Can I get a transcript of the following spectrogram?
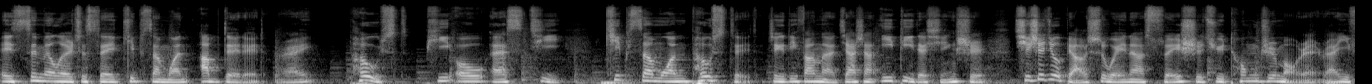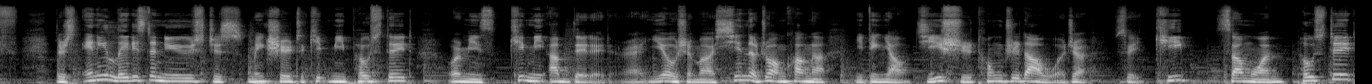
is similar to say keep someone updated，right？Post P O S T。Keep someone posted 这个地方呢，加上 ed 的形式，其实就表示为呢，随时去通知某人，right？If there's any latest news, just make sure to keep me posted, or means keep me updated, right? 也有什么新的状况呢？一定要及时通知到我这。所以 keep someone posted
